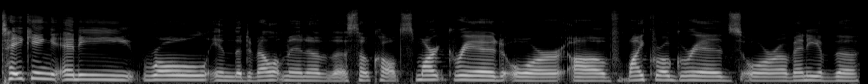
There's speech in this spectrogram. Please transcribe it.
taking any role in the development of the so called smart grid or of microgrids or of any of the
